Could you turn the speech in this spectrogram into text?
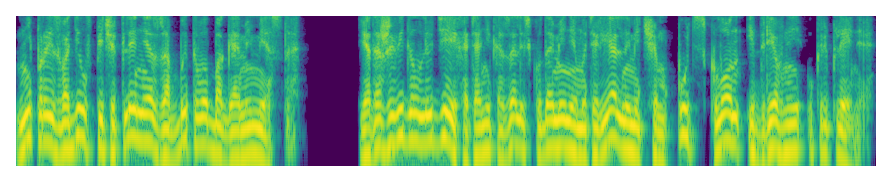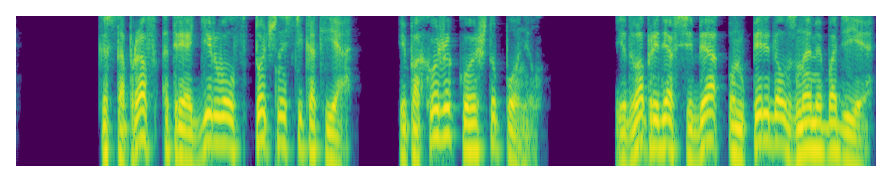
не производил впечатления забытого богами места. Я даже видел людей, хотя они казались куда менее материальными, чем путь, склон и древние укрепления. Костоправ отреагировал в точности, как я, и, похоже, кое-что понял. Едва придя в себя, он передал знамя Бадье.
